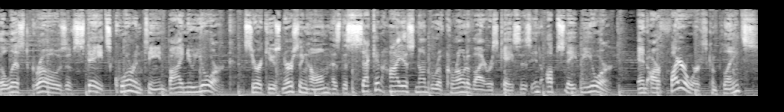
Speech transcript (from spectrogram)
The list grows of states quarantined by New York. Syracuse Nursing Home has the second highest number of coronavirus cases in upstate New York. And our fireworks complaints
